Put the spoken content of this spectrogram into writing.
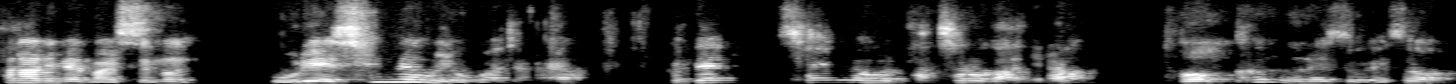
하나님의 말씀은 우리의 생명을 요구하잖아요. 근데 생명을 바쳐로가 아니라 더 큰 은혜 속에서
